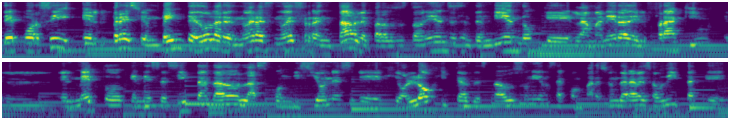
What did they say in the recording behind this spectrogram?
de por sí el precio en 20 dólares no, era, no es rentable para los estadounidenses, entendiendo que la manera del fracking, el, método que necesitan, dado las condiciones eh, geológicas de Estados Unidos, a comparación de Arabia Saudita, que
